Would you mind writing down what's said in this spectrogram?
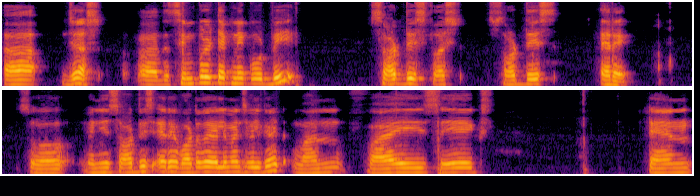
Uh, just uh, the simple technique would be sort this first, sort this array. So when you sort this array, what are the elements we'll get? 1, 5, 6, 10,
